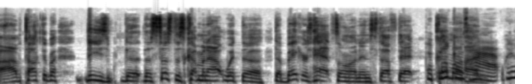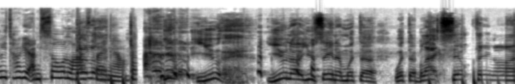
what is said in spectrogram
I've talked about these the the sisters coming out with the the baker's hats on and stuff that the baker's hat. What are we talking? I'm so lost look, right now. you, you you know you've seen them with the with the black silk thing on,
